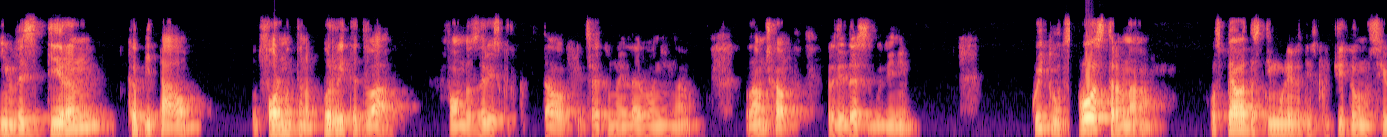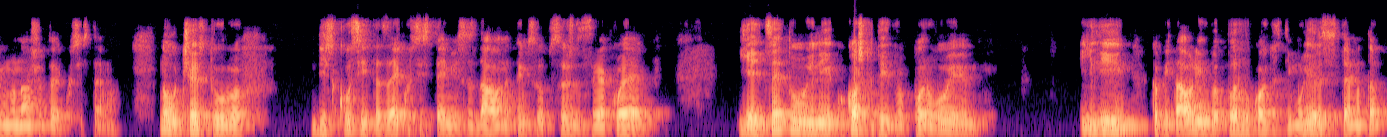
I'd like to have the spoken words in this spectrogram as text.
инвестиран капитал от формата на първите два фонда за рисков капитал в лицето на Eleven и на Launch Hub преди 10 години, които от своя страна успяват да стимулират изключително силно нашата екосистема. Много често в дискусиите за екосистеми и създаването им се обсъжда сега кое е яйцето или кокошката идва първо и, или капитал ли идва първо, който стимулира системата,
